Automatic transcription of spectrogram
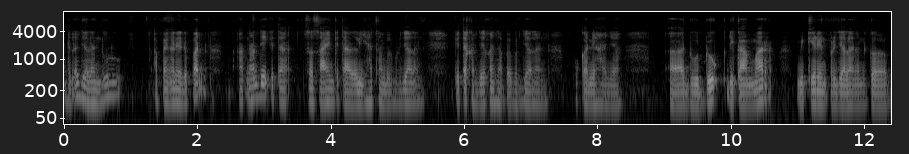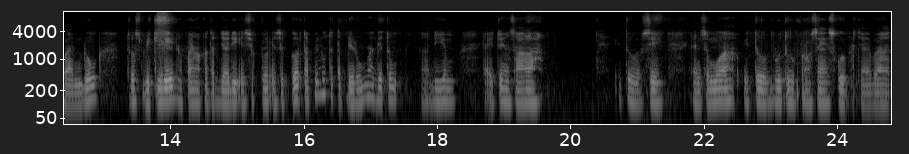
adalah jalan dulu. Apa yang ada di depan nanti kita selesai kita lihat sambil berjalan. Kita kerjakan sampai berjalan. Bukannya hanya uh, duduk di kamar mikirin perjalanan ke Bandung terus mikirin apa yang akan terjadi insecure insecure tapi lu tetap di rumah gitu uh, diem. Nah itu yang salah. Itu sih. Dan semua itu butuh proses gue percaya banget.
